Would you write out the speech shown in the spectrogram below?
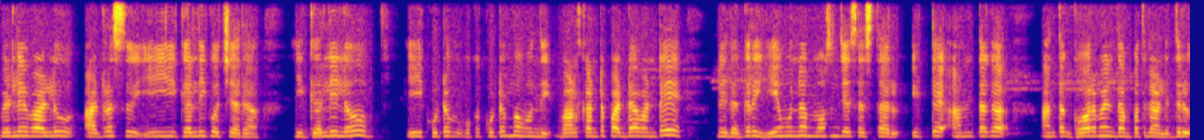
వెళ్ళేవాళ్ళు అడ్రస్ ఈ గల్లీకి వచ్చారా ఈ గల్లీలో ఈ కుటుంబం ఒక కుటుంబం ఉంది. వాళ్ళ కంట పడ్డావంటే నీ దగ్గర ఏమున్నా మోసం చేసేస్తారు. ఇట్టే అంతగా అంత ఘోరమైన దంపతులు వాళ్ళిద్దరు.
